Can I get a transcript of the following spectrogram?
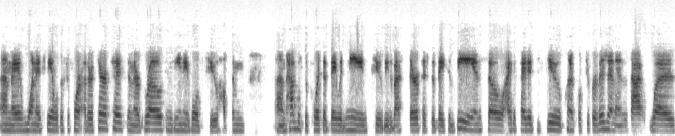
Um, I wanted to be able to support other therapists and their growth and being able to help them um, have the support that they would need to be the best therapist that they could be. And so I decided to do clinical supervision, and that was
